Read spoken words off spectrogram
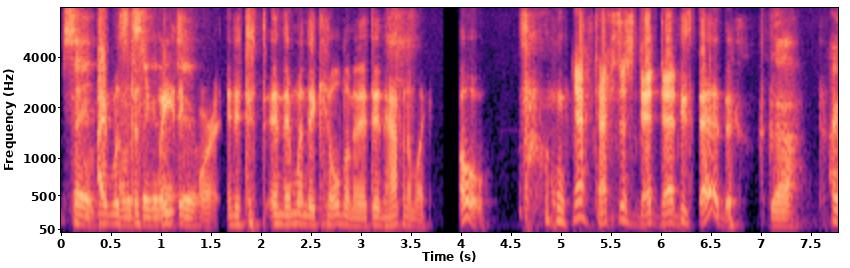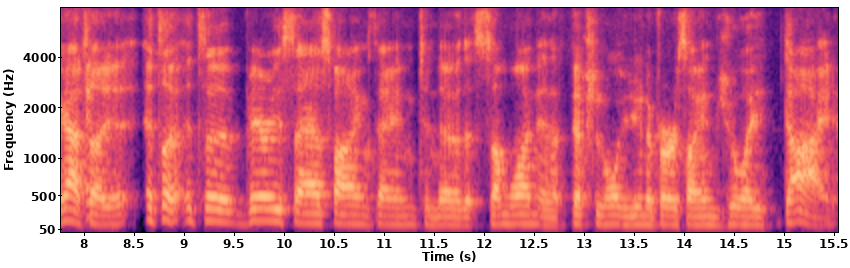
same. I was, just thinking that waiting for it, and it just, and then when they killed him and it didn't happen, I'm like, oh, yeah Tech's just dead dead he's dead. Yeah, I gotta tell you, it's a it's a very satisfying thing to know that someone in a fictional universe I enjoy died,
